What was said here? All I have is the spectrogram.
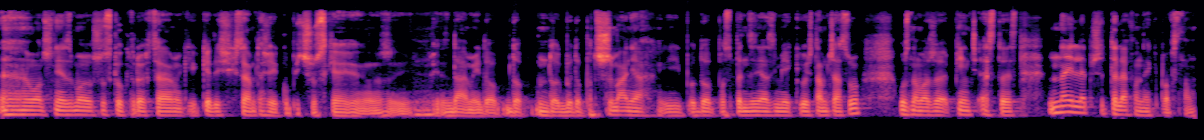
E, Łącznie z moją szóstką, którą chciałem, kiedyś chciałem też jej kupić szóstkę, więc dałem jej do, do, do, do podtrzymania i po- do pospędzenia z nim jakiegoś tam czasu. Uznała, że 5S to jest najlepszy telefon, jaki powstał.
